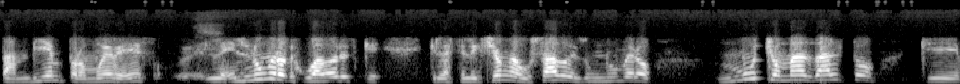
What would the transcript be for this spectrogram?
también promueve eso. El, número de jugadores que, que, la selección ha usado es un número mucho más alto que,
